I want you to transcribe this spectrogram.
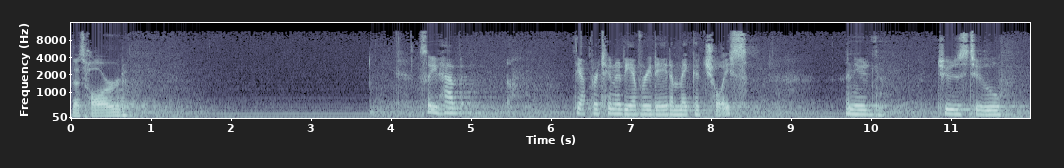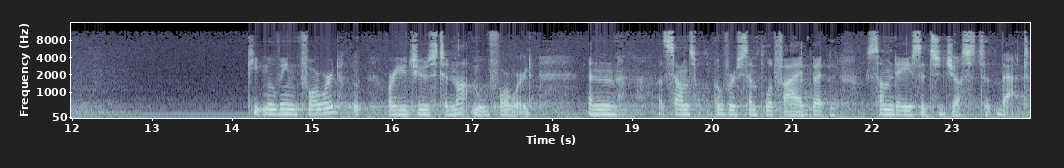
that's hard? So you have the opportunity every day to make a choice, and you choose to keep moving forward, or you choose to not move forward. And that sounds oversimplified, but some days it's just that.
